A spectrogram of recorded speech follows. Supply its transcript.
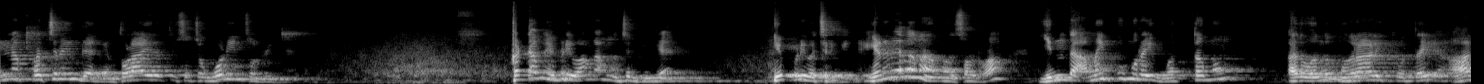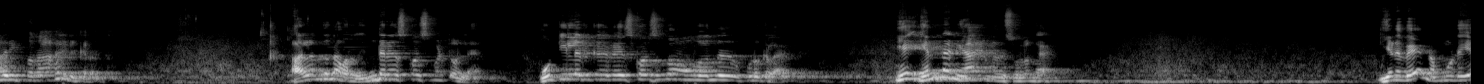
என்ன பிரச்சனைன்னு கேட்குறேன் தொள்ளாயிரத்தி சுச்சம் கோடின்னு சொல்கிறீங்க கட்டாமல் எப்படி வாங்காமல் வச்சுருக்கீங்க? எப்படி வச்சிருக்கீங்க? எனவே தான் நாம் சொல்கிறோம் இந்த அமைப்பு முறை மொத்தமும் அது வந்து முதலாளித்துவத்தை ஆதரிப்பதாக இருக்கிறது. அதுலேருந்து தான் வருது. இந்த ரேஸ் கோர்ஸ் மட்டும் இல்லை. ஊட்டியில் இருக்கிற ரேஸ் கோர்ஸுக்கும் அவங்க வந்து கொடுக்கல. ஏன் என்ன நியாயம் அது சொல்லுங்க? எனவே நம்முடைய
